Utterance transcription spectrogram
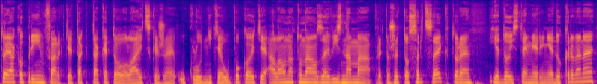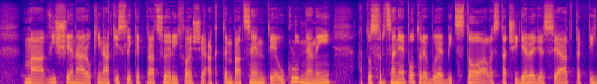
To je ako pri infarkte, tak, takéto laické, že ukludnite, upokojte, ale ona to naozaj význam má, pretože to srdce, ktoré je do istej miery nedokrvené, má vyššie nároky na kyslík, keď pracuje rýchlejšie. Ak ten pacient je ukludnený a to srdce nepotrebuje byť 100, ale stačí 90, tak tých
